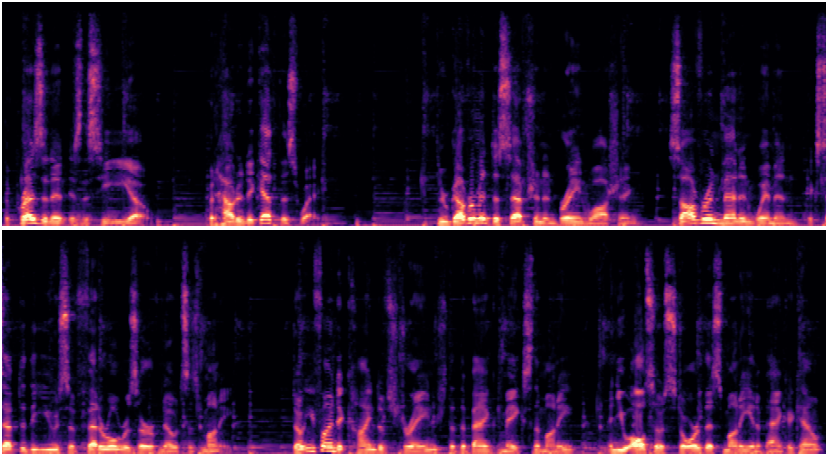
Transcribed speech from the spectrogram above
The president is the CEO. But how did it get this way? Through government deception and brainwashing, sovereign men and women accepted the use of Federal Reserve notes as money. Don't you find it kind of strange that the bank makes the money, and you also store this money in a bank account?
